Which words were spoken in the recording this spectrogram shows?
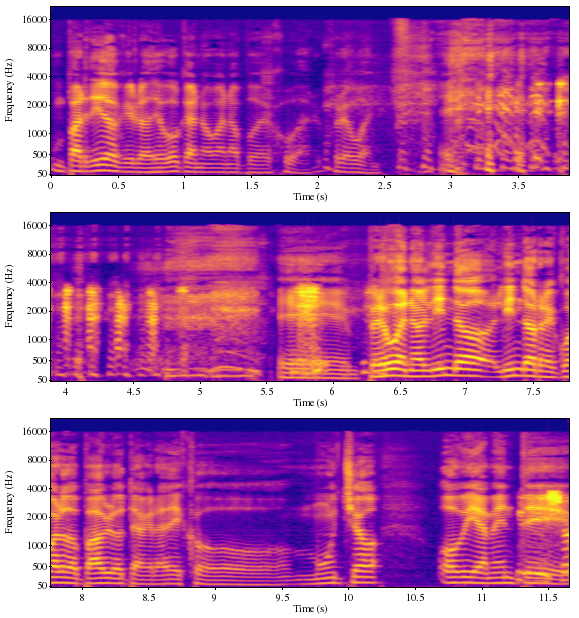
un partido que los de Boca no van a poder jugar, pero bueno. Eh, pero bueno, lindo, lindo recuerdo, Pablo, te agradezco mucho. Obviamente. Sí, yo,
